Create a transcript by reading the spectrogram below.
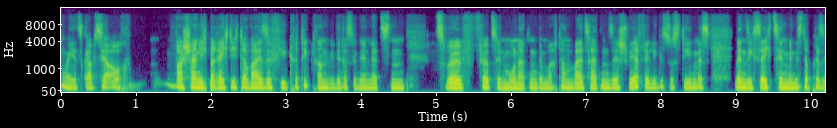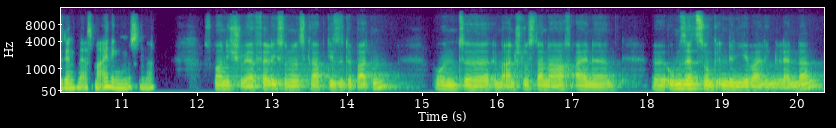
Aber jetzt gab es ja auch wahrscheinlich berechtigterweise viel Kritik dran, wie wir das in den letzten 12, 14 Monaten gemacht haben, weil es halt ein sehr schwerfälliges System ist, wenn sich 16 Ministerpräsidenten erstmal einigen müssen. Ne? Es war nicht schwerfällig, sondern es gab diese Debatten und äh, im Anschluss danach eine äh, Umsetzung in den jeweiligen Ländern,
